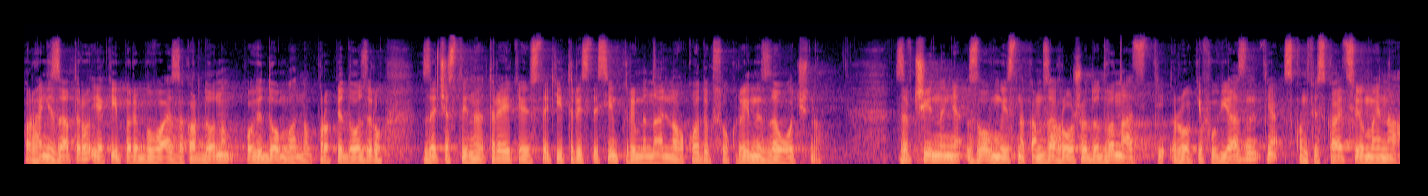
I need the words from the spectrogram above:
Організатору, який перебуває за кордоном, повідомлено про підозру за частиною 3 статті 307 Кримінального кодексу України заочно. За вчинення зловмисникам загрожує до 12 років ув'язнення з конфіскацією майна.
